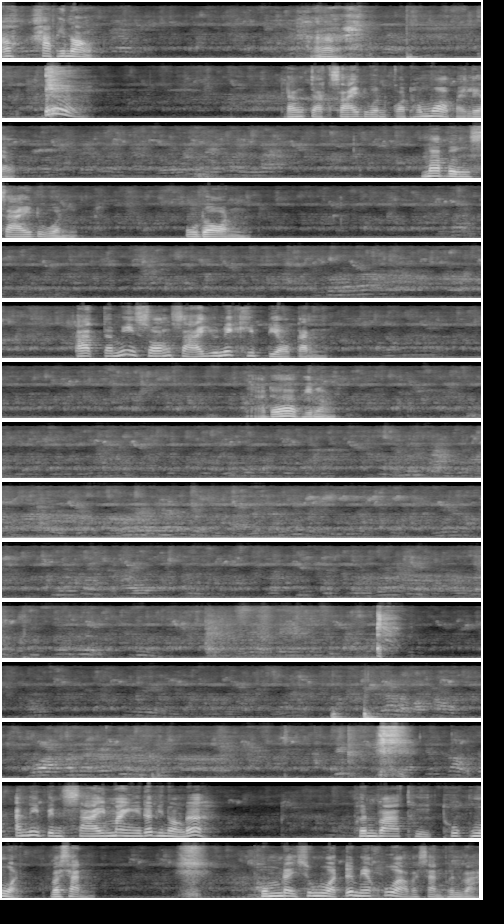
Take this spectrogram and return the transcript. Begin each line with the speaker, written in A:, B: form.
A: เอาค่ะพี่น้อง อ่าหลังจากสายด่วนกอทมอไปแล้ว มาเบิงสายด่วน อุดร อาจจะมีสองสายอยู่ในคลิปเดียวกันอย่า เด้อพี่น้อง อันนี้เป็นสายใหม่เด้อพี่น้องเด้อเพิ่นว่าถือทุกงวดว่าสั่นผมได้สุงวดเด้อแม่ขั้วว่าสั่นเพิ่นว่า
